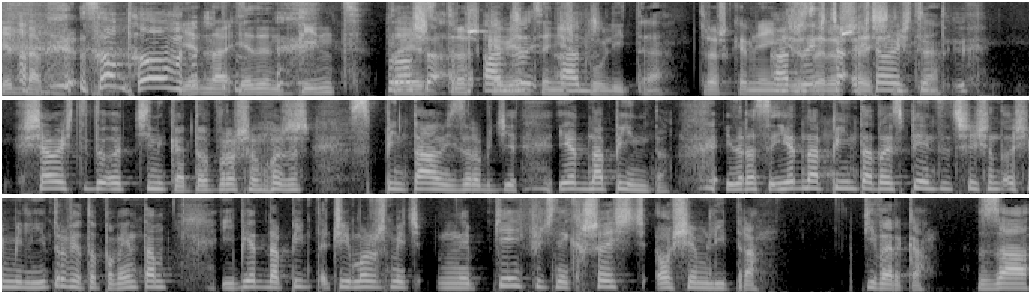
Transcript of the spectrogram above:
Jedna, Za dobre! jedna, jeden pint to Proszę, jest troszkę Andrzej- więcej niż Andrzej- pół litra. Troszkę mniej niż Andrzej, chcia, 0,6 chciałeś, litra. tytu, chciałeś tytuł odcinka, to proszę, możesz z pintami zrobić jedna pinta. I teraz jedna pinta to jest 568 ml, ja to pamiętam. I jedna pinta, czyli możesz mieć mm, 5,68 litra piwerka. Za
